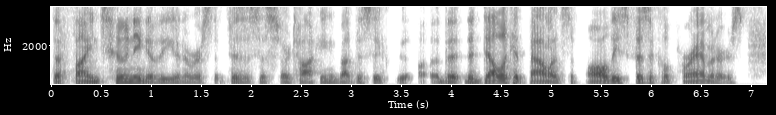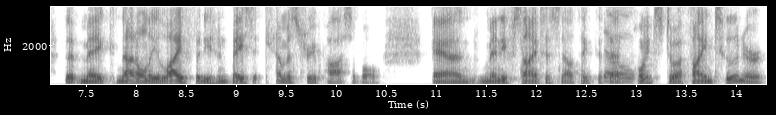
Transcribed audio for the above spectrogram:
the fine tuning of the universe that physicists are talking about this the, the delicate balance of all these physical parameters that make not only life but even basic chemistry possible and many scientists now think that so, that points to a fine tuner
